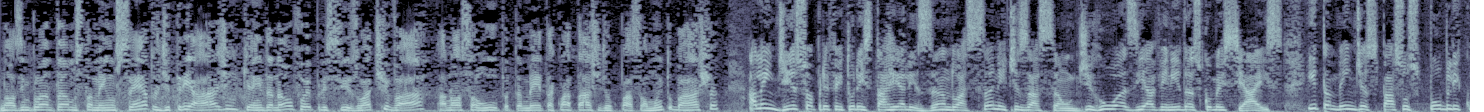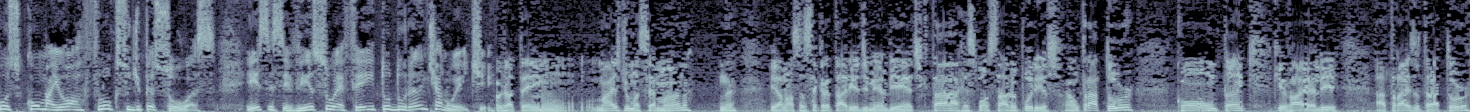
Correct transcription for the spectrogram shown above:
nós implantamos também um centro de triagem, que ainda não foi preciso ativar. A nossa UPA também está com a taxa de ocupação muito baixa. Além disso, a Prefeitura está realizando a sanitização de ruas e avenidas comerciais e também de espaços públicos com maior fluxo de pessoas. Esse serviço é feito durante a noite. Eu já tenho mais de uma semana né? E a nossa Secretaria de Meio Ambiente que está responsável por isso. É um trator com um tanque que vai ali atrás do trator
